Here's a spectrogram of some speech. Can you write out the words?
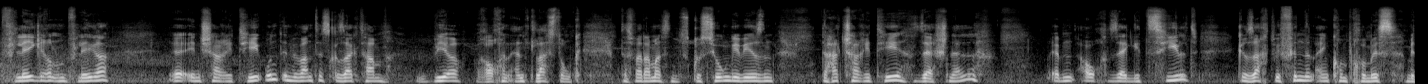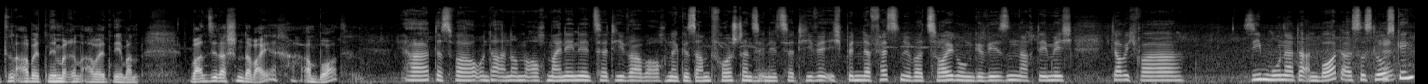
Pflegerinnen und Pfleger äh, in Charité und in Vivantes gesagt haben, wir brauchen Entlastung. Das war damals eine Diskussion gewesen. Da hat Charité sehr schnell, ähm, auch sehr gezielt gesagt, wir finden einen Kompromiss mit den Arbeitnehmerinnen und Arbeitnehmern. Waren Sie da schon dabei an Bord? Ja, das war unter anderem auch meine Initiative, aber auch eine Gesamtvorstandsinitiative. Ich bin der festen Überzeugung gewesen, nachdem ich, ich glaube, ich war sieben Monate an Bord, als es okay. losging.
